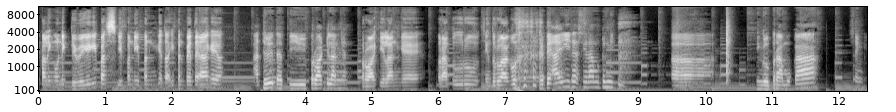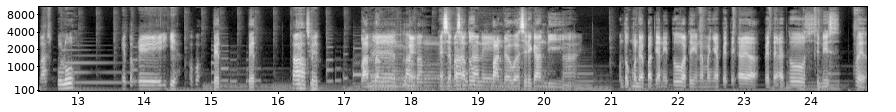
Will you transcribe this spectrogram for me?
paling unik Dewi iki pas event-event kita event PTA ke ya? Adewe dadi perwakilan kan. perwakilan ke ora turu sing turu aku. PTI nek sing ramudeng iku. Eh minggu pramuka sing kelas 10 ngetoke iki ya? Apa? Bet, bet, Ah, bet. lambang, Eh, nek lambang SMA 1 pramukane. Pandawa Sri Kandi Nah, untuk mendapatkan itu ada yang namanya PTA PTA itu jenis apa ya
